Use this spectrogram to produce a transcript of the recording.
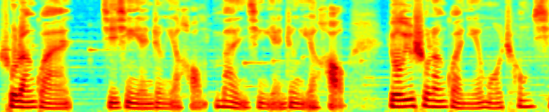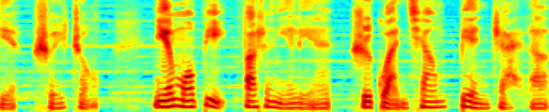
输卵管急性炎症也好，慢性炎症也好。由于输卵管黏膜充血、水肿，黏膜壁发生粘连，使管腔变窄了，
